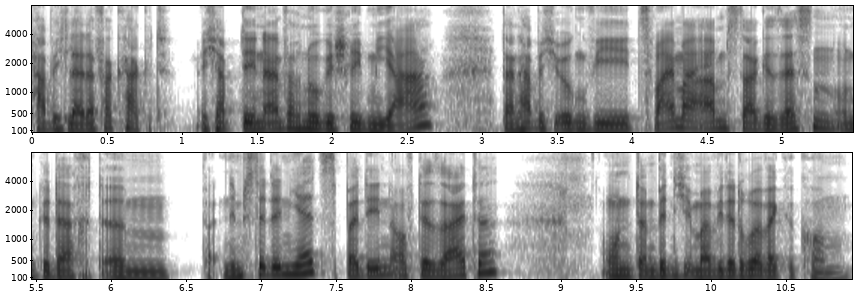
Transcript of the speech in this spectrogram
habe ich leider verkackt. Ich habe denen einfach nur geschrieben, ja. Dann habe ich irgendwie zweimal abends da gesessen und gedacht, ähm, was nimmst du denn jetzt bei denen auf der Seite? Und dann bin ich immer wieder drüber weggekommen.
